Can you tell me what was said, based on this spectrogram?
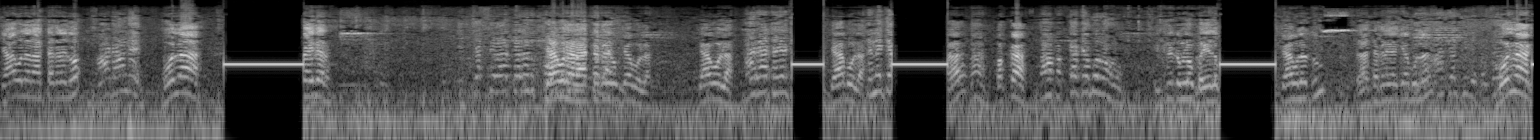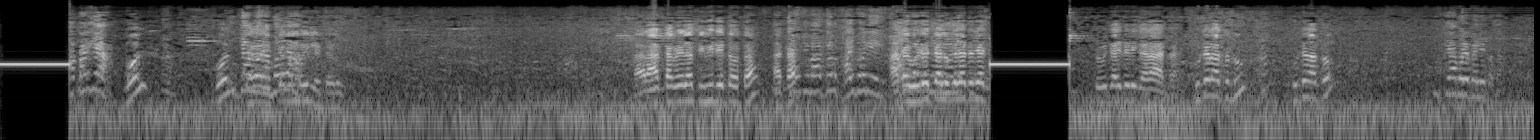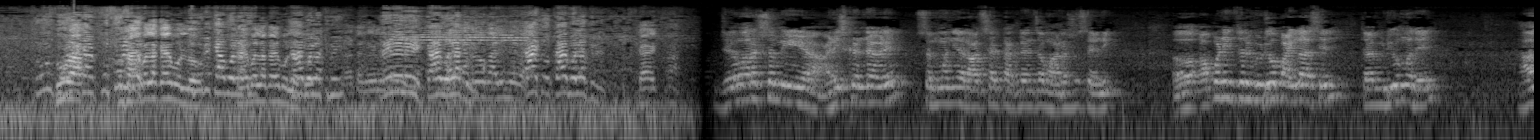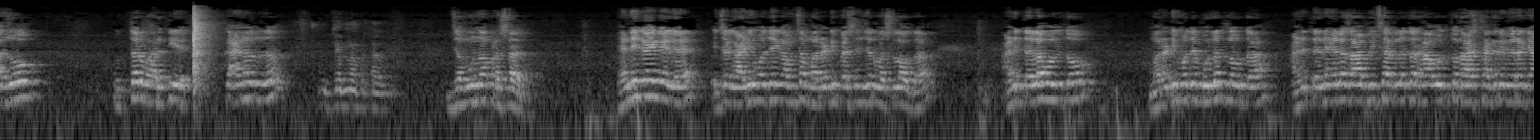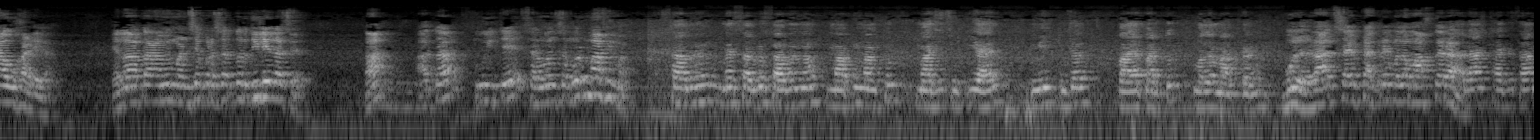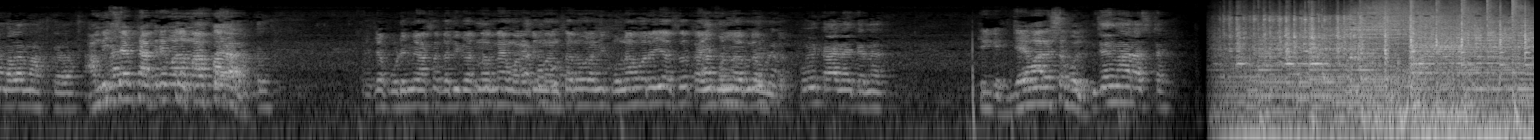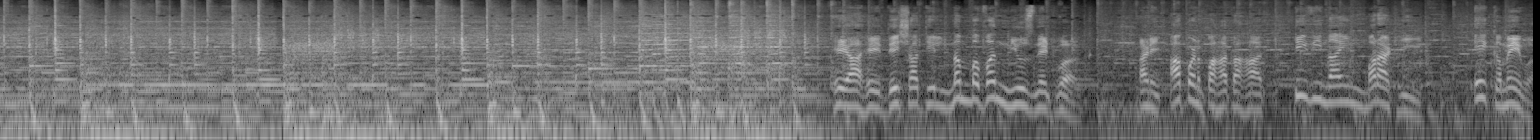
क्या बोला राज ठाकरे को? बोला। इधर क्या बोला राज ठाकरे को? क्या बोला? क्या बोला? राज ठाकरे क्या बोला? क्या हाँ? हाँ। पक्का? हाँ पक्का क्या बोल रहा हूँ इसलिए तुम लोग भैया लोग क्या बोला तू राज ठाकरे का क्या बोला? बोल। ना बोल। बोल। क्या बोला, बोला? राज ठाकरेला टीव्ही देत होता। आता? आता व्हिडिओ चालू केला त्याच्या तुम्ही काहीतरी करा आता? कुठे राहतो तू? कुठे राहतो? क्या बोले पहले बता तू साहेबाला काय बोललो? तू भी क्या बोला साहेबाला काय बोललो? काय बोला तुम्ही? नाही नाही नाही काय बोला तुम्ही? काय तू काय बोला तुम्ही? काय? जय महाराष्ट्र मी अनिश खंडागळे सन्माननीय राजसाहेब ठाकरे यांचा महाराष्ट्र सैनिक. आपण एक जर व्हिडिओ पाहिला असेल त्या व्हिडिओमध्ये हा जो उत्तर भारतीय काय नाव तुझं? जमुना प्रसाद. जमुना प्रसाद. ह्याने काय केलंय याच्या गाडीमध्ये एक आमचा मराठी पॅसेंजर बसला होता. आणि त्याला बोलतो मराठीमध्ये बोलत नव्हता आणि त्याने ह्याला जाब विचारलं तर हा बोलतो राज ठाकरे मेरा क्या उखाडेगा? ह्याला आता आम्ही मनसे प्रसाद तर दिलेलाच आहे. हा? आता तू इथे सर्वांसमोर माफी माग. साबण मैं सर्व साबणांना माफी मागतो. माझी चुकी आहे. मी तुझ्या पाया पाडतो. मला माफ करा. बोल राजसाहेब ठाकरे मला माफ करा. राज ठाकरे साहेब मला माफ करा. अमित साहेब ठाकरे मला माफ करा. याच्यापुढे मी असं कधी करणार नाही. मराठी माणसांवर आणि कोणावरही असं काही बोलणार नाही उलट. पुढे काय नाही करणार. ठीक आहे. जय महाराष्ट्र बोल. जय महाराष्ट्र. हे आहे देशातील नंबर वन न्यूज नेटवर्क आणि आपण पाहत आहात टीव्ही नाईन मराठी. एकमेव.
